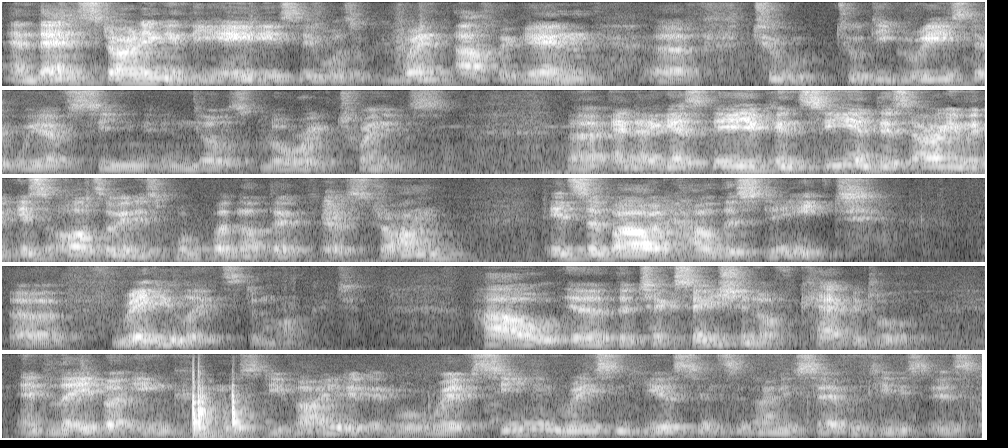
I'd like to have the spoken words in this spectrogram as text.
and then starting in the 80s, it was went up again uh, to, to degrees that we have seen in those glory 20s. Uh, and I guess there you can see, and this argument is also in his book, but not that uh, strong, it's about how the state uh, regulates the market, how uh, the taxation of capital and labor income is divided. And what we have seen in recent years since the 1970s is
